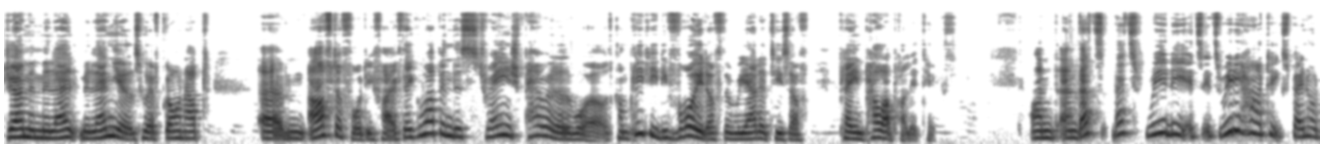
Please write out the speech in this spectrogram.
German millennials who have grown up um, after 45 they grew up in this strange parallel world completely devoid of the realities of plain power politics and and that's that's really it's it's really hard to explain how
